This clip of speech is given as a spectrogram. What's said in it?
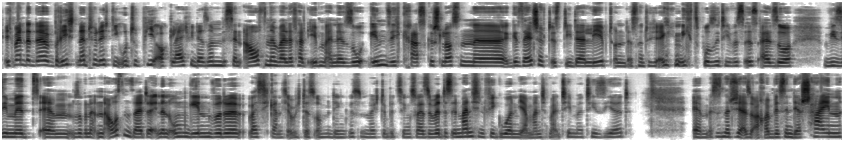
ich meine, da, da bricht natürlich die Utopie auch gleich wieder so ein bisschen auf, ne, weil das halt eben eine so in sich krass geschlossene Gesellschaft ist, die da lebt und das natürlich eigentlich nichts Positives ist. Also wie sie mit ähm, sogenannten AußenseiterInnen umgehen würde, weiß ich gar nicht, ob ich das unbedingt wissen möchte, beziehungsweise wird es in manchen Figuren ja manchmal thematisiert wird. Ähm, es ist natürlich also auch ein bisschen der Schein,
